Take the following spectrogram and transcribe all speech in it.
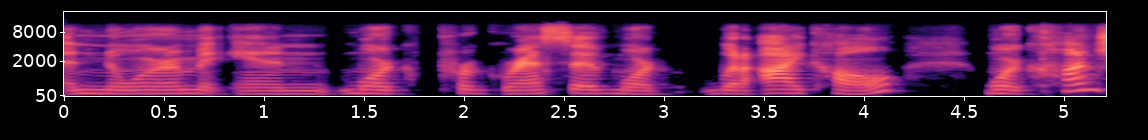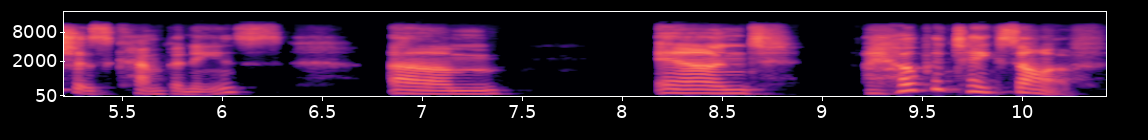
a norm in more progressive, more what I call more conscious companies. Um, and I hope it takes off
